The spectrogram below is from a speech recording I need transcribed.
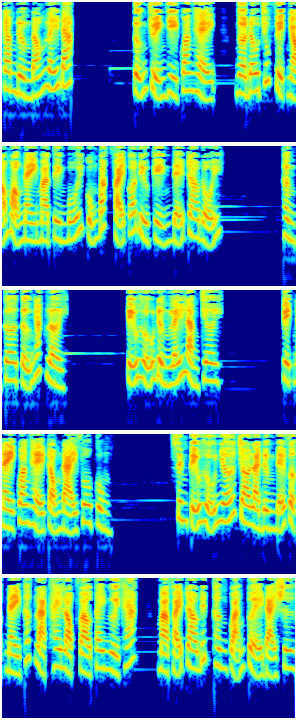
Cam đường đón lấy đáp. Tưởng chuyện gì quan hệ, ngờ đâu chút việc nhỏ mọn này mà tiền bối cũng bắt phải có điều kiện để trao đổi. Thần cơ tử ngắt lời. Tiểu hữu đừng lấy làm chơi. Việc này quan hệ trọng đại vô cùng. Xin tiểu hữu nhớ cho là đừng để vật này thất lạc hay lọt vào tay người khác, mà phải trao đích thân quảng tuệ đại sư.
